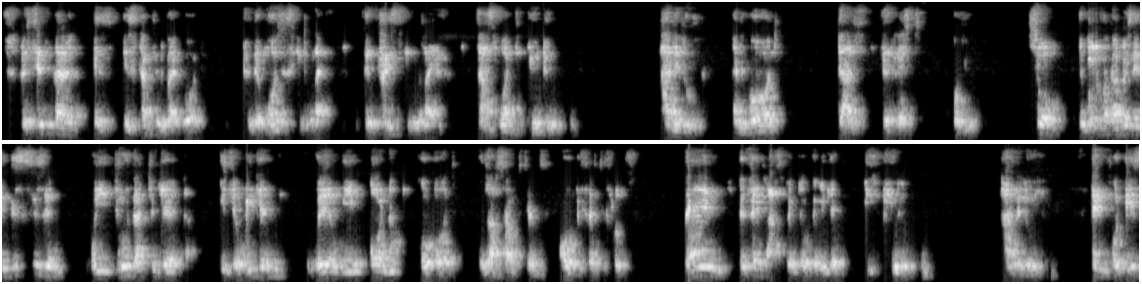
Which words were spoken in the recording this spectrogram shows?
specifically is instructed by God to the Moses in your life, the priest in your life. That's what you do. Hallelujah. And God does the rest for you. So the God of Agape said, this season we do that together. It's a weekend where we honor God with our substance called the first fruits. Then the third aspect of the weekend is Purim. Hallelujah. And for this,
